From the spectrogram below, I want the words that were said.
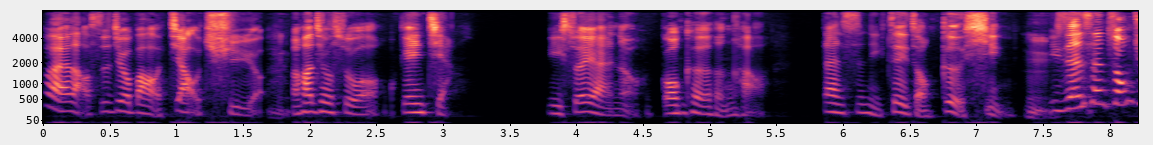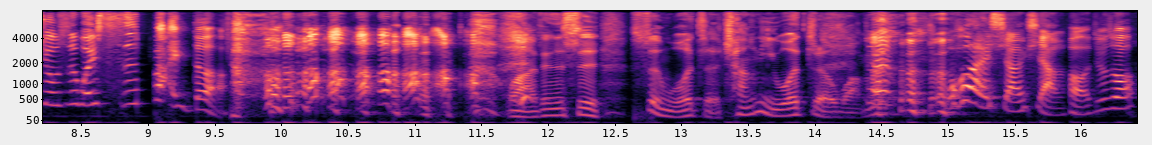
后来老师就把我叫去哦，然后就说：“我跟你讲，你虽然呢功课很好，但是你这种个性，你人生终究是会失败的。”哇，真的是顺我者昌，逆我者亡啊！我后来想想哈，就是说。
